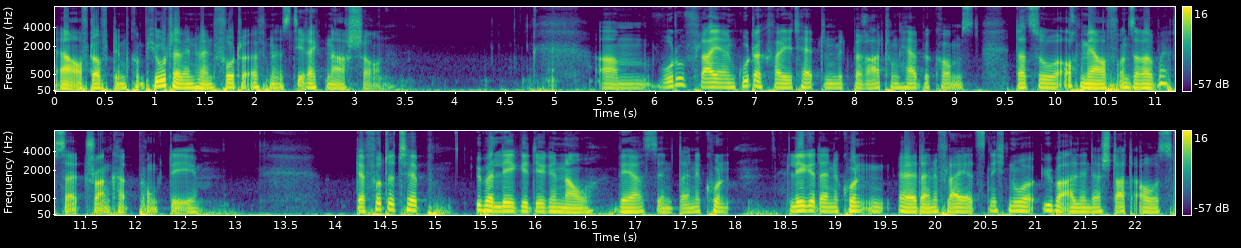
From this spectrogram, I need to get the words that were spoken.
äh, oft auf dem Computer, wenn du ein Foto öffnest, direkt nachschauen ähm, wo du Flyer in guter Qualität und mit Beratung herbekommst. Dazu auch mehr auf unserer Website drunkard.de. Der vierte Tipp, überlege dir genau, wer sind deine Kunden. Lege deine Kunden, äh, deine Flyer jetzt nicht nur überall in der Stadt aus,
